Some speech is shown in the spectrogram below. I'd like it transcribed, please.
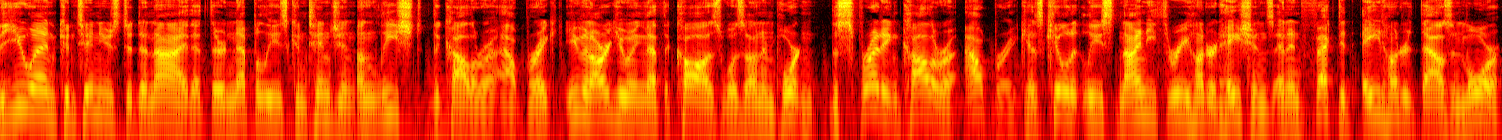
The UN continues to deny that their Nepalese contingent unleashed the cholera outbreak, even arguing that the cause was unimportant. The spreading cholera outbreak has killed at least 9,300 Haitians and infected 800,000 more,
